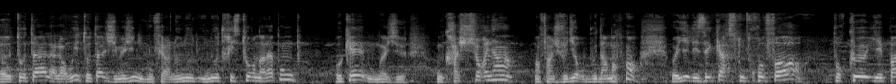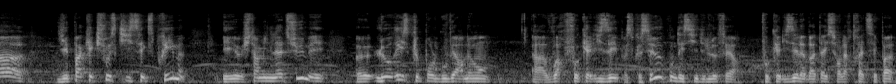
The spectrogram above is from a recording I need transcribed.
Euh, Total, alors oui, Total, j'imagine, ils vont faire une autre histoire dans la pompe. Ok, moi, je- on crache sur rien. Enfin, je veux dire, au bout d'un moment, vous voyez, les écarts sont trop forts pour qu'il n'y ait, pas- il y ait pas quelque chose qui s'exprime. Et euh, je termine là-dessus, mais euh, le risque pour le gouvernement à avoir focalisé, parce que c'est eux qui ont décidé de le faire, focaliser la bataille sur les retraites, c'est pas,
